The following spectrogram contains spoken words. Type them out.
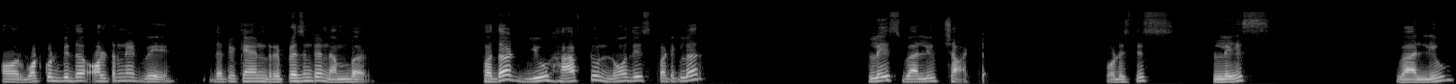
or what could be the alternate way that you can represent a number? For that, you have to know this particular place value chart. What is this? Place value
